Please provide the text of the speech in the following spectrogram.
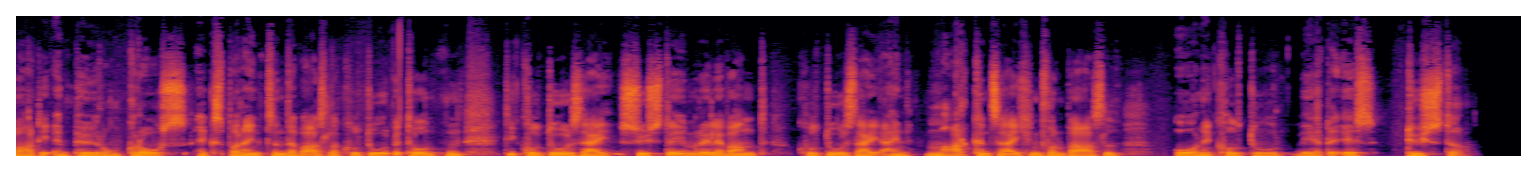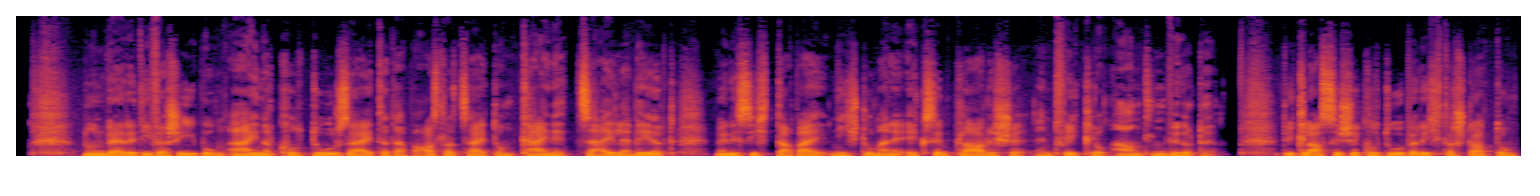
war die Empörung groß. Exponenten der Basler Kultur betonten, die Kultur sei systemrelevant, Kultur sei ein Markenzeichen von Basel, ohne Kultur werde es düster. Nun wäre die Verschiebung einer Kulturseite der Basler Zeitung keine Zeile wert, wenn es sich dabei nicht um eine exemplarische Entwicklung handeln würde. Die klassische Kulturberichterstattung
